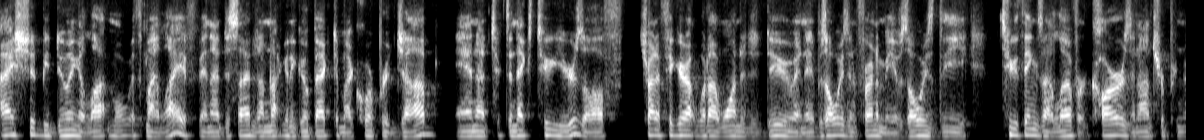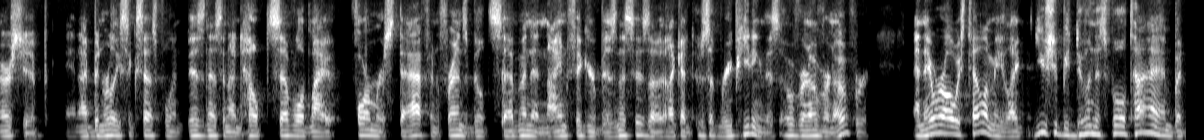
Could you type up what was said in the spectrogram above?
I should be doing a lot more with my life. And I decided I'm not going to go back to my corporate job. And I took the next two years off trying to figure out what I wanted to do. And it was always in front of me. It was always the two things I love are cars and entrepreneurship. And I've been really successful in business, and I'd helped several of my former staff and friends build seven and nine figure businesses. Uh, like I was repeating this over and over and over. And they were always telling me, like, you should be doing this full time. But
